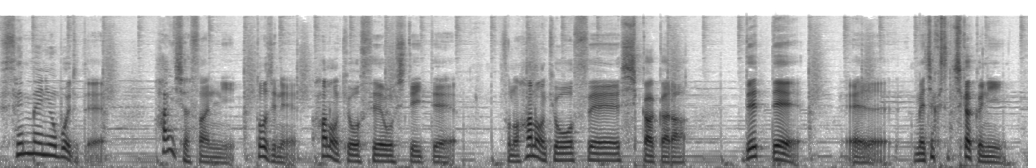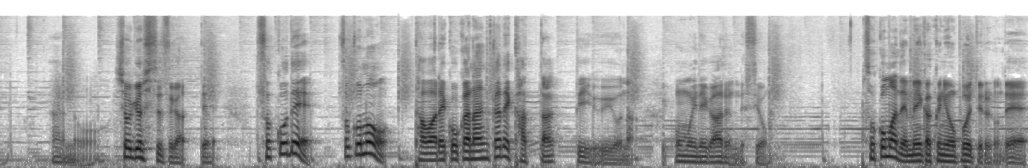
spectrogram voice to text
鮮明に覚えてて歯医者さんに当時ね歯の矯正をしていてその歯の矯正歯科から出て、えーめちゃくちゃ近くにあの商業施設があってそこでそこのタワレコかなんかで買ったっていうような思い出があるんですよ。そこまで明確に覚えてるので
